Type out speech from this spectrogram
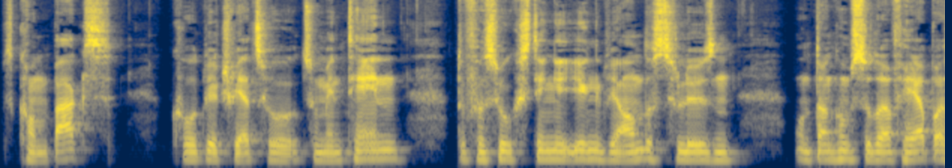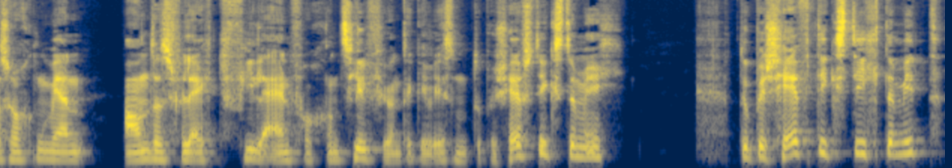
es kommen Bugs, Code wird schwer zu, zu maintainen, du versuchst Dinge irgendwie anders zu lösen und dann kommst du darauf her, ein paar Sachen wären anders vielleicht viel einfacher und zielführender gewesen. Und du beschäftigst dich, du beschäftigst dich damit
